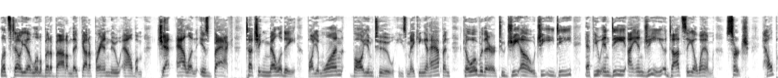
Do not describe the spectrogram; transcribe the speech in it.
Let's tell you a little bit about them. They've got a brand new album. Chet Allen is back, Touching Melody, Volume 1, Volume 2. He's making it happen. Go over there to G-O-G-E-T-F-U-N-D-I-N-G dot C-O-M. Search Help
